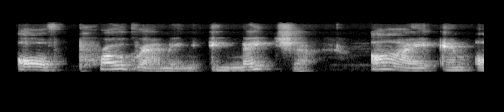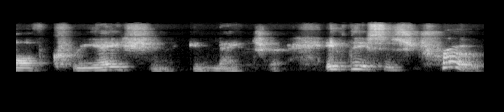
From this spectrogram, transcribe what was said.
of programming in nature. I am of creation in nature. If this is true,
